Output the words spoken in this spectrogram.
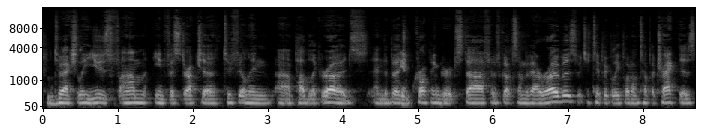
mm-hmm. to actually use farm infrastructure to fill in uh, public roads. And the Birchip yeah. Cropping Group staff have got some of our rovers, which are typically put on top of tractors.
